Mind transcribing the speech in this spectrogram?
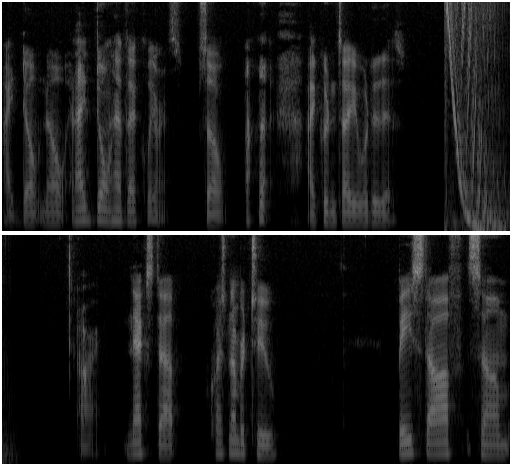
I don't know, and I don't have that clearance, so I couldn't tell you what it is. All right, next up, question number two Based off some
